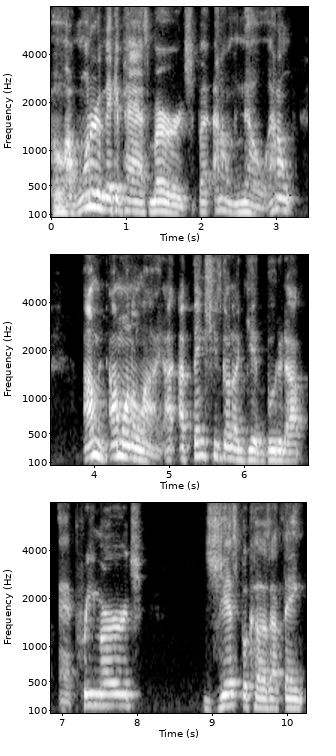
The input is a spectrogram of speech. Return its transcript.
Oh, I want her to make it past merge, but I don't know. I don't. I'm I'm on the line. I, I think she's going to get booted out at pre-merge, just because I think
